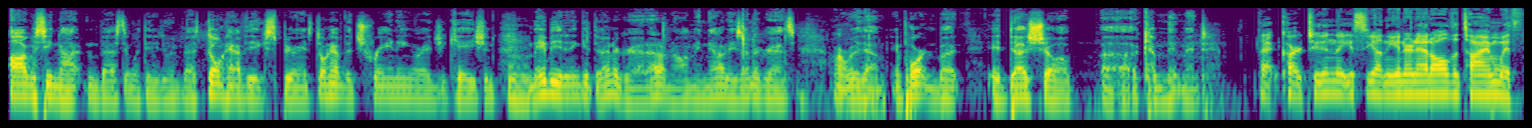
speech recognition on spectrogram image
Obviously, not investing what they need to invest. Don't have the experience. Don't have the training or education. Mm-hmm. Maybe they didn't get their undergrad. I don't know. I mean, nowadays undergrads aren't really that important, but it does show a, a commitment. that cartoon that you see on the internet all the time with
